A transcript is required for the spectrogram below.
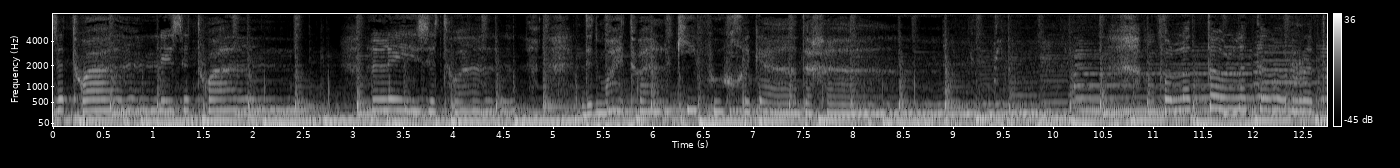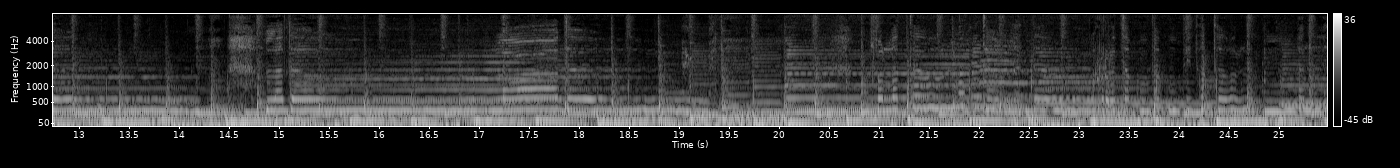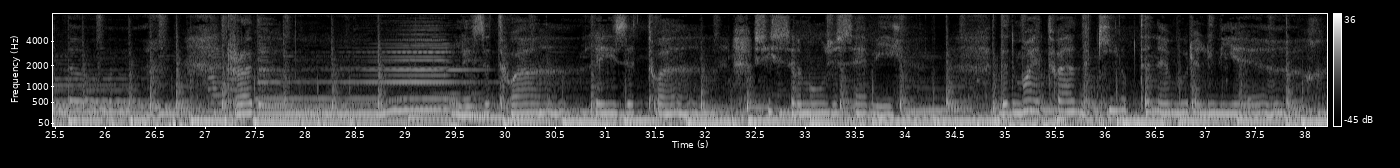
Les étoiles, les étoiles, les étoiles. Dites-moi étoile qui vous regardera? si seulement je savais. D'aide-moi étoile, de qui obtenez-vous la lumière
